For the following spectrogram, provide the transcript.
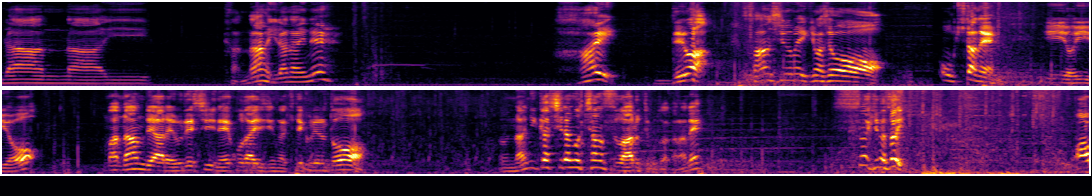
いらないかな。いらないね。はい。では、3周目行きましょう。お、来たね。いいよ、いいよ。まあ、なんであれ嬉しいね。古代人が来てくれると。何かしらのチャンスはあるってことだからね。さあ、来なさい。あ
